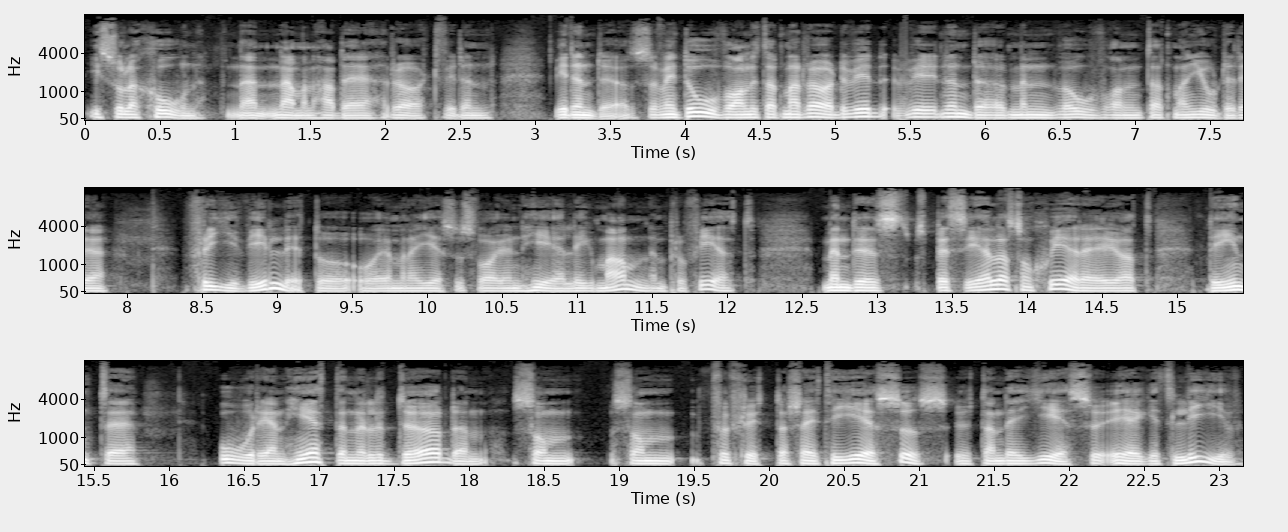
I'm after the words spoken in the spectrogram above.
isolation när, när man hade rört vid en, vid en död. Så det var inte ovanligt att man rörde vid, vid en död, men det var ovanligt att man gjorde det frivilligt. Och, och jag menar, Jesus var ju en helig man, en profet. Men det speciella som sker är ju att det är inte orenheten eller döden som, som förflyttar sig till Jesus, utan det är Jesu eget liv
